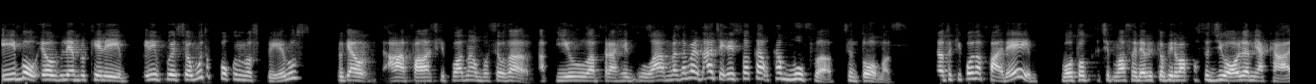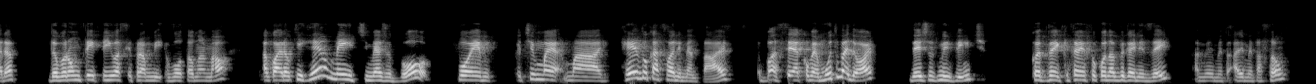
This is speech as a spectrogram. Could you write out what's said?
e, bom, eu lembro que ele, ele influenciou muito pouco nos meus pelos, porque ela, ela fala, tipo, ah, não, você usa a pílula para regular, mas na verdade ele só camufla sintomas. Tanto que quando eu parei, voltou, tipo, nossa, eu lembro que eu virei uma poça de óleo na minha cara, demorou um tempinho assim para voltar ao normal. Agora, o que realmente me ajudou foi, eu tive uma, uma reeducação alimentar, eu passei a comer muito melhor desde 2020, quando, que também foi quando eu veganizei a minha alimentação.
